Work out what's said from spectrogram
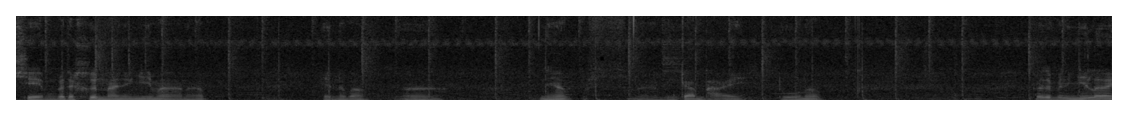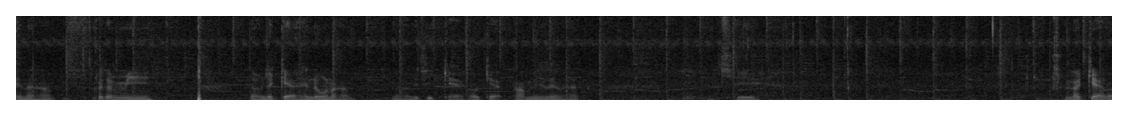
เคมันก็จะขึ้นหน้าอย่างนี้มานะครับ เห็นหรือเปล่าอ่านี่ครับอ่าเป็นการถ่ายดูนะครับ ก็จะเป็นอย่างนี้เลยนะครับ ก็จะมีเดี๋ยวจะแกะให้ดูนะครับวิธีแกะก็แกะตามนี้เลยนะฮะโอเคเวลาแกะเรา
